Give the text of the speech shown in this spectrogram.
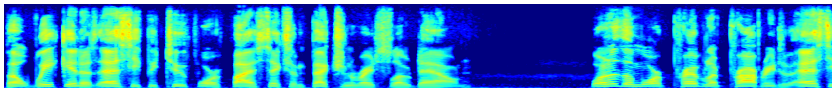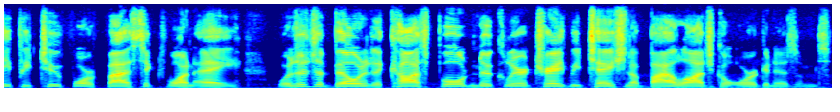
but weakened as SCP-2456 infection rates slowed down. One of the more prevalent properties of SCP-24561-A was its ability to cause full nuclear transmutation of biological organisms.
